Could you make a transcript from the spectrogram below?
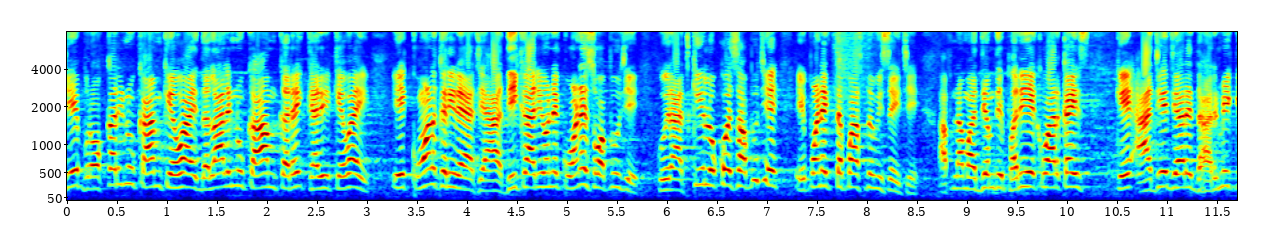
જે બ્રોકરીનું કામ કહેવાય, દલાલીનું કામ કરે કહેવાય, એ કોણ કરી રહ્યા છે? આ અધિકારીઓને કોણે સોંપ્યું છે? કોઈ રાજકીય લોકોએ સોંપ્યું છે? એ પણ એક તપાસનો વિષય છે. આપના માધ્યમથી ફરી એકવાર કહીશ કે આજે જ્યારે ધાર્મિક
